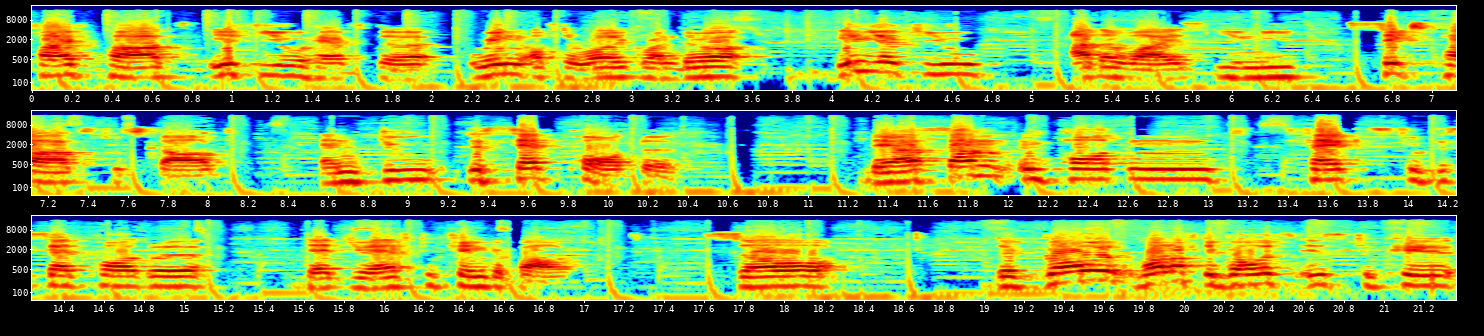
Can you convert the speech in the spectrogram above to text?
5 parts if you have the Ring of the Royal Grandeur in your cube, otherwise you need 6 parts to start and do the set portal. There are some important facts to the set portal that you have to think about. So the goal, one of the goals is to kill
